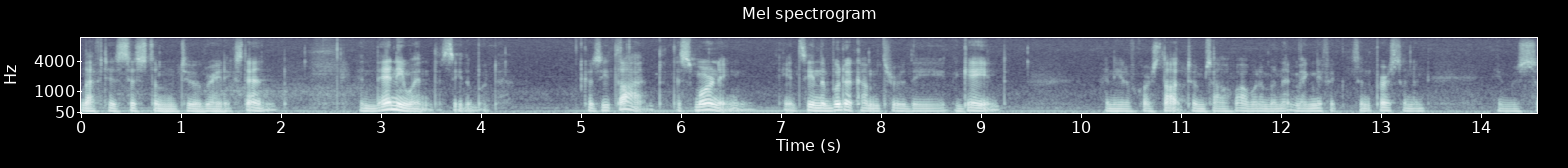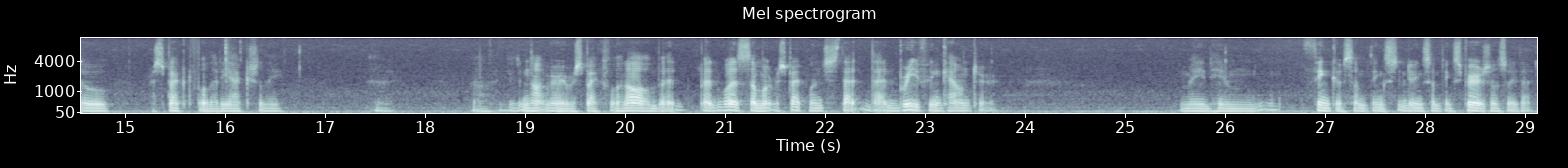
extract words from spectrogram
left his system to a great extent. And then he went to see the Buddha. Because he thought, this morning, he had seen the Buddha come through the, the gate. And he had, of course, thought to himself, wow, what a magnificent person. And he was so respectful that he actually, uh, well, not very respectful at all, but, but was somewhat respectful. And just that, that brief encounter made him think of something, doing something spiritual. So he thought,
